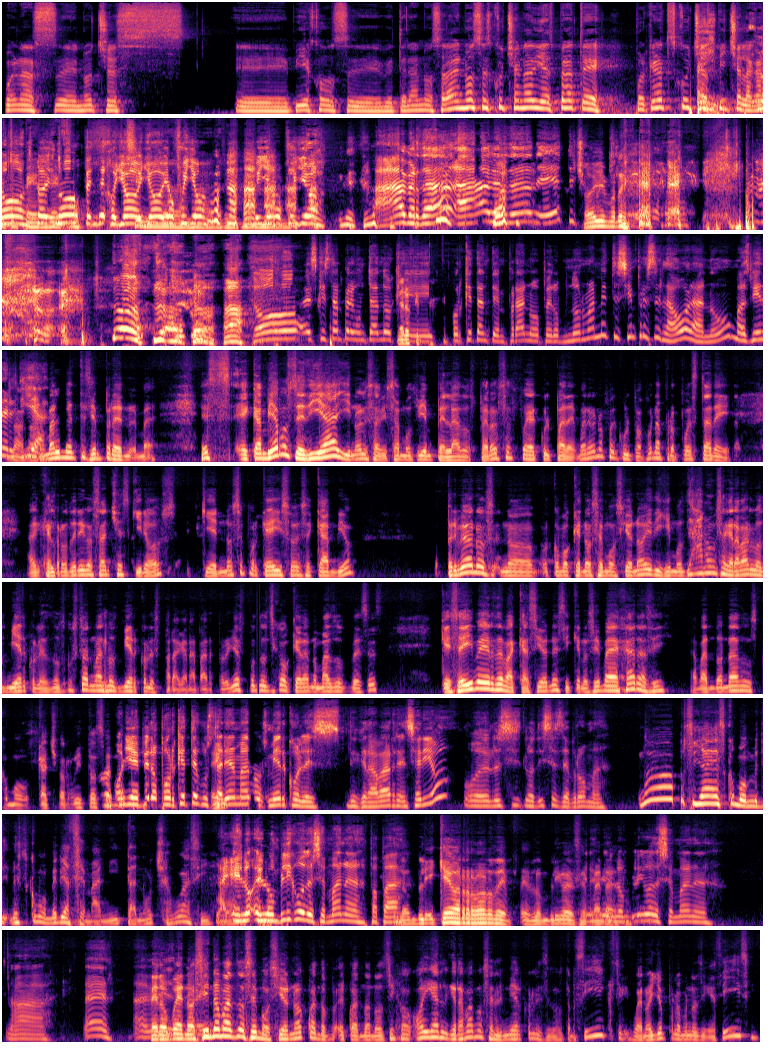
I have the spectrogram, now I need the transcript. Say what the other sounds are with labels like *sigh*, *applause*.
Buenas eh, noches, eh, viejos eh, veteranos. Ah, no se escucha nadie, espérate. ¿Por qué no te escuchas, pinche lagarto? No, estoy, no, pendejo, yo, yo, yo fui yo. *laughs* Fui yo, fui yo. Ah, ¿verdad? Ah, ¿verdad? Eh, te. Oye, por- *laughs* No, es que están preguntando que, por qué tan temprano, pero normalmente siempre es de la hora, ¿no? Más bien el No, día. Normalmente siempre es, eh, cambiamos de día y no les avisamos bien pelados, pero eso fue culpa de, bueno, no fue culpa, fue una propuesta de Ángel Rodrigo Sánchez Quirós, quien no sé por qué hizo ese cambio. Primero nos, no, como que nos emocionó y dijimos, ya vamos a grabar los miércoles, nos gustan más los miércoles para grabar, pero ya después nos dijo que eran nomás dos veces, que se iba a ir de vacaciones y que nos iba a dejar así, abandonados como cachorritos. Oye, pero ¿por qué te gustarían más los miércoles de grabar? ¿En serio? ¿O lo dices, lo dices de broma? No, pues ya es como, es como media semanita, ¿no, chavo? Así. ya. El, el ombligo de semana, papá. El ombli- qué horror de el ombligo de semana. El ombligo de semana. Ah, ver, Pero bueno, eh, sí nomás nos emocionó cuando, cuando nos dijo, oigan, grabamos el miércoles y nosotros, sí, sí. Bueno, yo por lo menos dije, sí, sí.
